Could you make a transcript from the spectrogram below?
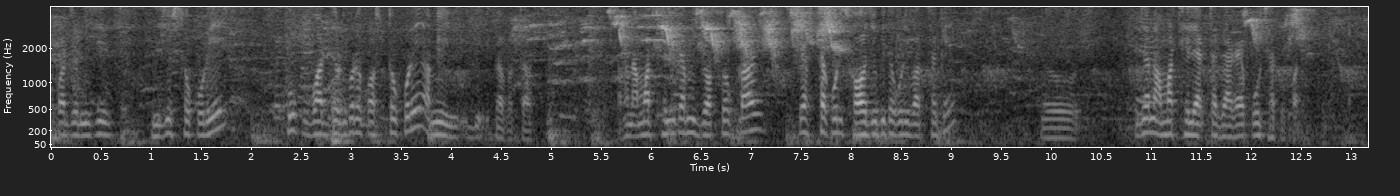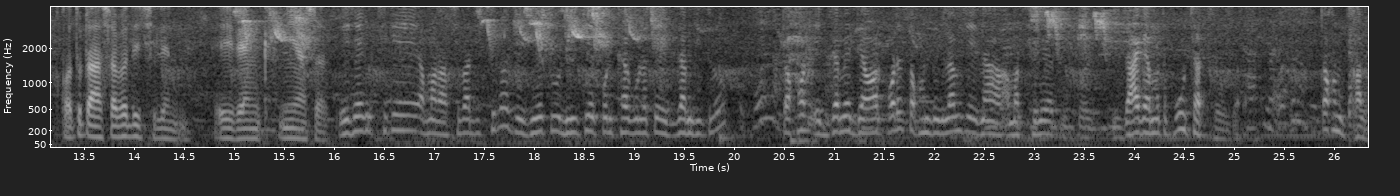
উপার্জন নিজে নিজস্ব করে খুব উপার্জন করে কষ্ট করে আমি ব্যাপারটা আসছি। এখন আমার ছেলেকে আমি যতটাই চেষ্টা করি সহযোগিতা করি বাচ্চাকে তো যেন আমার ছেলে একটা জায়গায় পৌঁছাতে পারে। কতটা আশাবাদী ছিলেন এই র্যাঙ্ক নিয়ে আসার? এই র্যাঙ্ক থেকে আমার আশীর্বাদ ছিল যে যেহেতু নিটের পরীক্ষাগুলোতে এক্সাম দিছিল তখন এক্সামে দেওয়ার পরে তখন দেখলাম যে না আমার ছেলে জায়গার মতো পৌঁছাচ্ছে ওই জায়গায়। তখন ভালো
